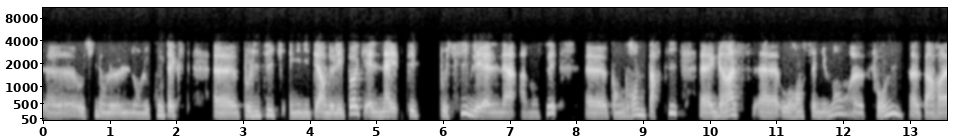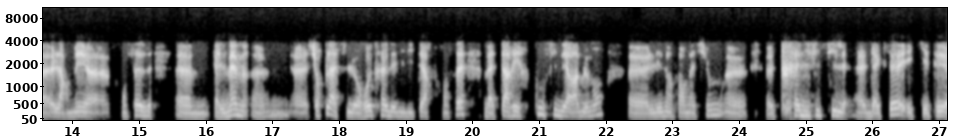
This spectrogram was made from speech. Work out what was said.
euh, aussi dans le, contexte euh, politique et militaire de l'époque, elle n'a été possible et elle n'a avancé euh, qu'en grande partie grâce aux renseignements fournis par l'armée française elle-même sur place. Le retrait des militaires français va tarir considérablement les informations euh, euh, très difficiles d'accès et qui étaient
